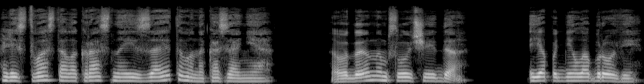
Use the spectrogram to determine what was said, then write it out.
Листва стала красной из-за этого наказания. В данном случае да. Я подняла брови.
